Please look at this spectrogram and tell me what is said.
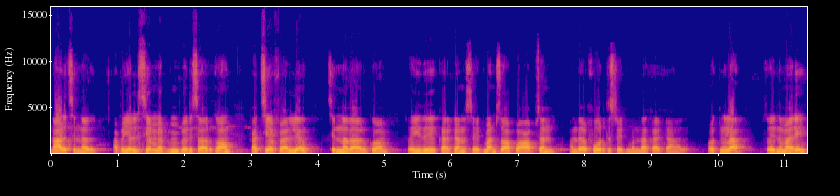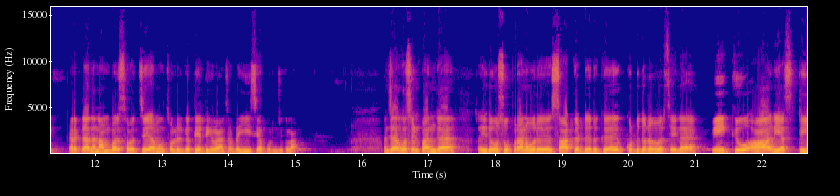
நாலு சின்னது. அப்போ எல்சிஎம் எப்பவுமே பெருசாக இருக்கும். ஹச்எஃப் வேல்யூ சின்னதாக இருக்கும். ஸோ இது கரெக்டான ஸ்டேட்மெண்ட் ஸோ அப்போ ஆப்ஷன் அந்த ஃபோர்த்து ஸ்டேட்மெண்ட் தான் கரெக்டானது ஓகேங்களா ஸோ இந்த மாதிரி கரெக்டாக அந்த நம்பர்ஸை வச்சு அவங்க சொல்லியிருக்க தியேட்டிக்கல் ஆன்சர்ட்டை ஈஸியாக புரிஞ்சுக்கலாம். அஞ்சாவது கொஸ்டின் பாருங்கள் ஸோ இதுவும் சூப்பரான ஒரு ஷார்ட்கட் இருக்குது கூட்டுத்தொடர் வரிசையில். பிக்யூஆர்எஸ்டி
